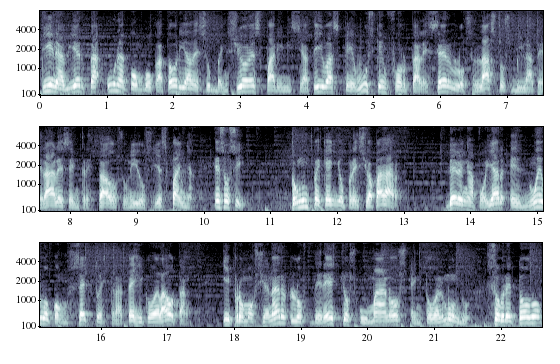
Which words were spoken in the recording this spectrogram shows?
tiene abierta una convocatoria de subvenciones para iniciativas que busquen fortalecer los lazos bilaterales entre Estados Unidos y España. Eso sí, con un pequeño precio a pagar. Deben apoyar el nuevo concepto estratégico de la OTAN y promocionar los derechos humanos en todo el mundo, sobre todo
